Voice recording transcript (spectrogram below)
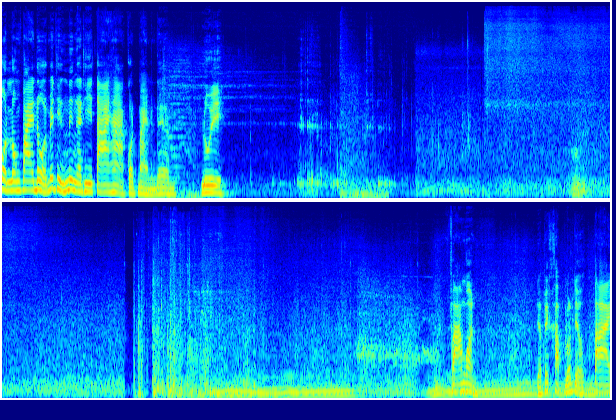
กดลงไปโดดไม่ถึงหนึ่งนาทีตายห่ากดใหม่เหมือนเดิม ลุย ฟาร์มก่อน เดี๋ยวไปขับรถเดี๋ยวตาย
